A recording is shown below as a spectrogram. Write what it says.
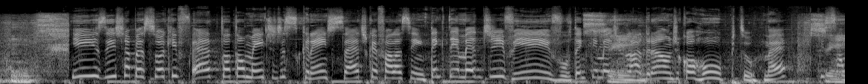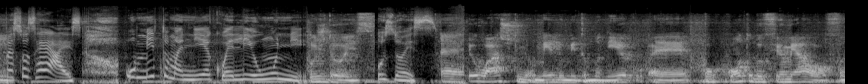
e existe a pessoa que é totalmente descrente, cética e fala assim: tem que ter medo de vivo, tem que ter medo de Sim. ladrão, de corrupto, né? Que Sim. são pessoas reais. O mito maníaco, ele une Os dois. os dois. É, eu acho que meu medo mitomaníaco é por conta do filme A Órfã,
